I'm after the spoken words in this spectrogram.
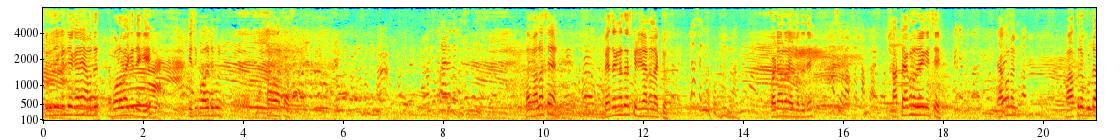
শুরুতেই কিন্তু এখানে আমাদের বড় ভাইকে দেখি। কিছু কোয়ালিটিফুল বাচ্চা আছে ভাই ভালো আছেন? বেচা কিনা তো আজকে ঢিলা ঢালা একটু কয়টা হলো এর মধ্যে দিয়ে? সাতটা এখনও রয়ে গেছে। এখনও মাত্র গোটা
